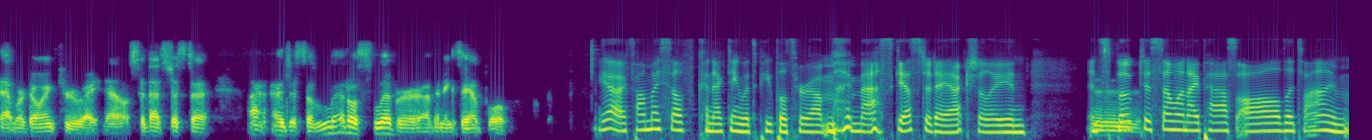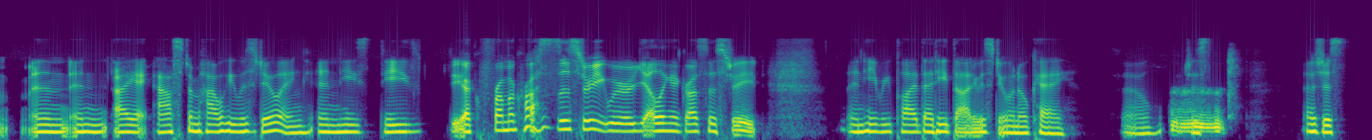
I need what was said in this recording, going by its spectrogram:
that we're going through right now so that's just a, a, a just a little sliver of an example yeah, I found myself connecting with people throughout my mask yesterday, actually, and and mm. spoke to someone I pass all the time, and and I asked him how he was doing, and he's he from across the street. We were yelling across the street, and he replied that he thought he was doing okay. So mm. just I was just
